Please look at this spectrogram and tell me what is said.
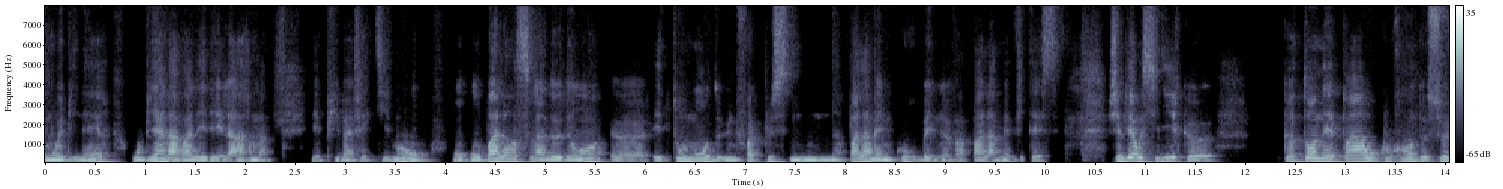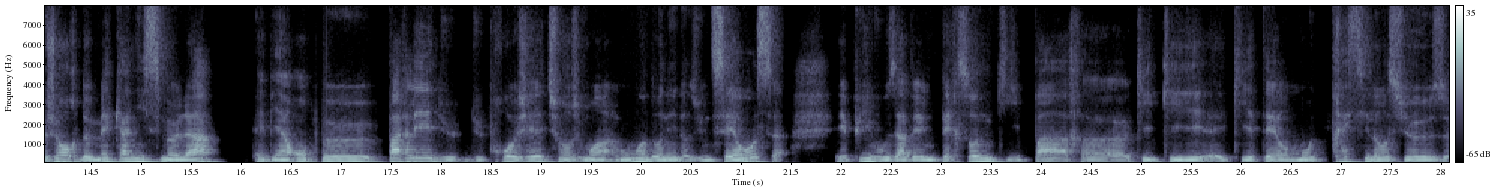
webinaire, ou bien la vallée des larmes. Et puis, ben, effectivement, on, balance là-dedans euh, et tout le monde, une fois de plus, n'a pas la même courbe et ne va pas à la même vitesse. J'aime bien aussi dire que quand on n'est pas au courant de ce genre de mécanisme-là, eh bien, on peut parler du, du, projet de changement à un moment donné dans une séance, et puis vous avez une personne qui part, euh, qui, qui, qui, était en mode très silencieuse,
